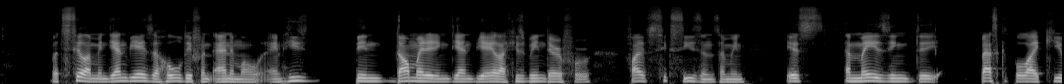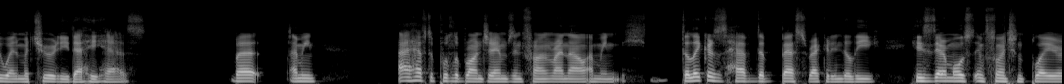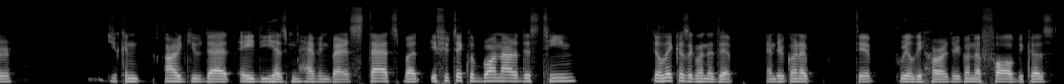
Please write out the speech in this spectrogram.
but still, I mean, the NBA is a whole different animal, and he's been dominating the NBA like he's been there for five, six seasons. I mean, it's amazing the basketball IQ and maturity that he has. But I mean, I have to put LeBron James in front right now. I mean, he, the Lakers have the best record in the league. He's their most influential player. You can argue that AD has been having better stats, but if you take LeBron out of this team, the Lakers are going to dip, and they're going to dip really hard. They're going to fall because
